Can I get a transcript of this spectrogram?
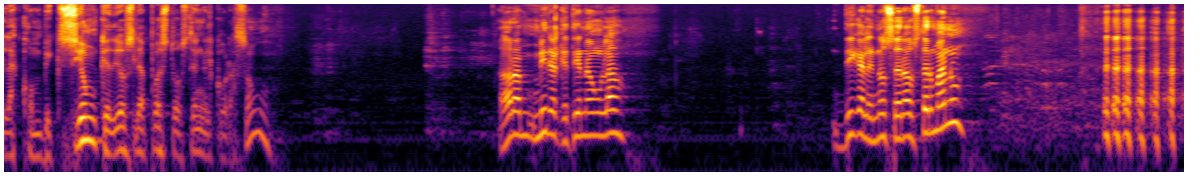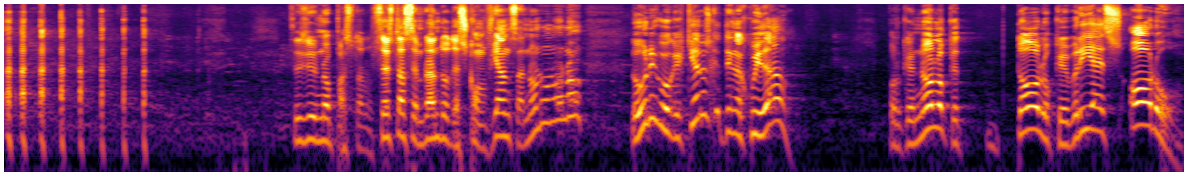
la convicción que Dios le ha puesto a usted en el corazón. Ahora mira que tiene a un lado. Dígale, ¿no será usted hermano? No, pastor, usted está sembrando desconfianza. No, no, no, no. Lo único que quiero es que tenga cuidado. Porque no lo que todo lo que brilla es oro.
